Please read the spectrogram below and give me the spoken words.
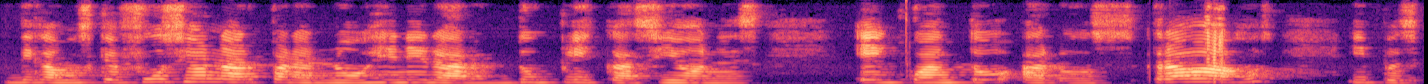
digamos que fusionar para no generar duplicaciones en cuanto a los trabajos y pues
